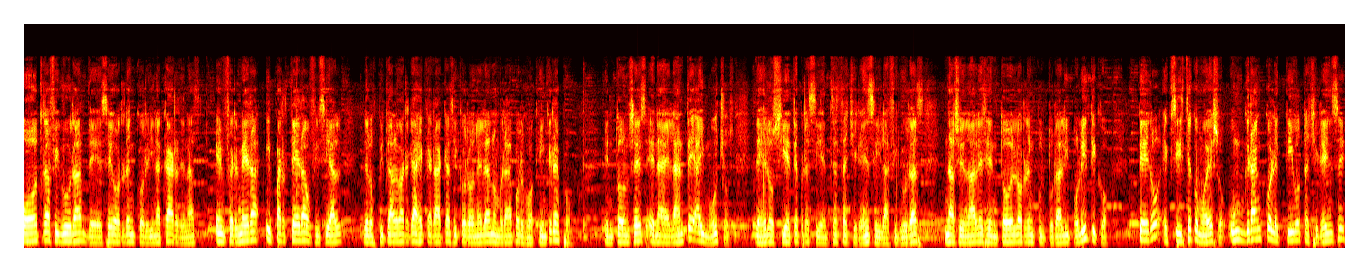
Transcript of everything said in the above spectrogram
Otra figura de ese orden, Corina Cárdenas, enfermera y partera oficial del Hospital Vargas Caracas y coronela nombrada por Joaquín Crespo. Entonces, en adelante hay muchos, desde los siete presidentes tachirenses y las figuras nacionales en todo el orden cultural y político. Pero existe como eso, un gran colectivo tachirense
